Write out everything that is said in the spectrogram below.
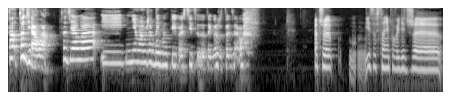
to, to działa. To działa i nie mam żadnej wątpliwości co do tego, że to działa. A czy jesteś w stanie powiedzieć, że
